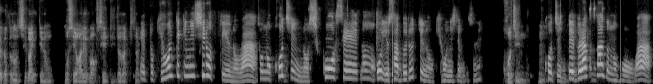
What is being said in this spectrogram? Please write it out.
え方の違いっていうのをもしあれば教えていただきたい。えっと、基本的に白っていうのはその個人の思考性のを揺さぶるっていうのを基本にしてるんですよね。個人の、うん、個人でブラックカードの方は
